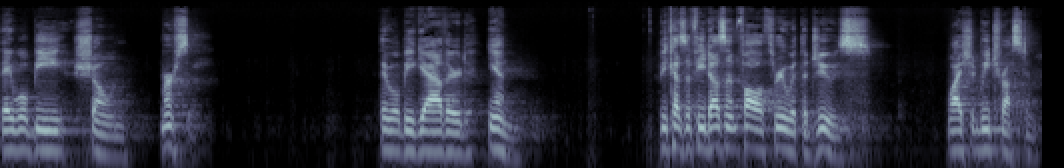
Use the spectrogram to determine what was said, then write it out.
They will be shown mercy. They will be gathered in. Because if he doesn't follow through with the Jews, why should we trust him?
